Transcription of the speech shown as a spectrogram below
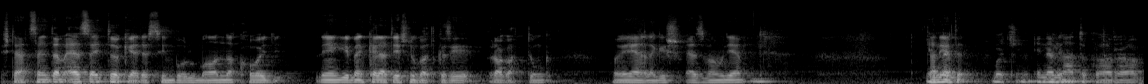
és tehát szerintem ez egy tökéletes szimbóluma annak, hogy lényegében kelet és nyugat közé ragadtunk. Vagy jelenleg is ez van, ugye? Én nem, bocs, én nem látok arra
